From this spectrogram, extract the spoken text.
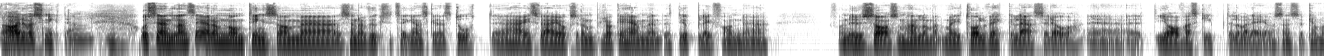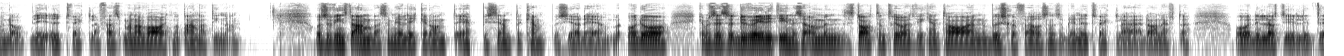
Ja, det var snyggt ja. Och sen lanserade de någonting som eh, sen har vuxit sig ganska stort eh, här i Sverige också. De plockar hem ett, ett upplägg från, eh, från USA som handlar om att man i 12 veckor lär sig då eh, ett JavaScript eller vad det är och sen så kan man då bli utvecklare fast man har varit något annat innan. Och så finns det andra som gör likadant, Epicenter Campus gör det. Och då kan man säga så, du var ju lite inne så, ja, men staten tror att vi kan ta en busschaufför och sen så blir en utvecklare dagen efter. Och det låter ju lite,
